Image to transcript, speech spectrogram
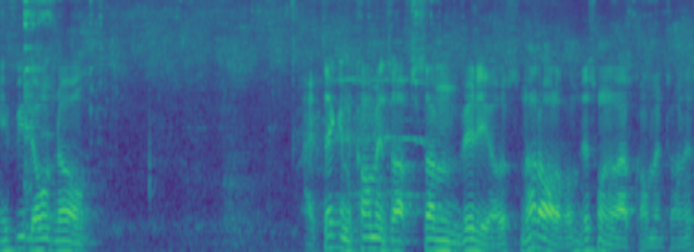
If you don't know, I've taken comments off some videos, not all of them, this one will have comments on it.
